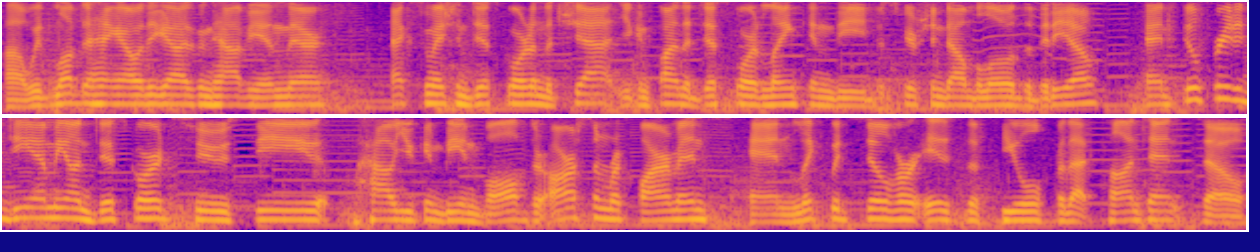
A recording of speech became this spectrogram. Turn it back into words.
Uh, we'd love to hang out with you guys and have you in there. Exclamation Discord in the chat. You can find the Discord link in the description down below of the video. And feel free to DM me on Discord to see how you can be involved. There are some requirements, and liquid silver is the fuel for that content. So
